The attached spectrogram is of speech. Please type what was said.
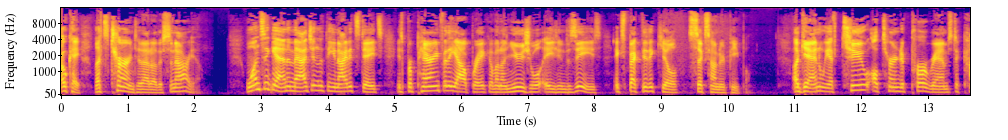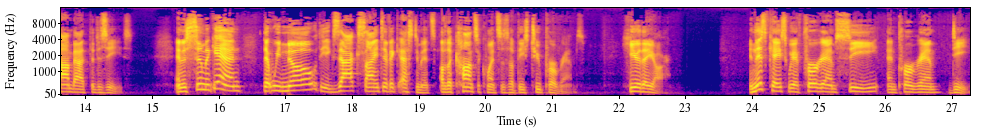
Okay, let's turn to that other scenario. Once again, imagine that the United States is preparing for the outbreak of an unusual Asian disease expected to kill 600 people. Again, we have two alternative programs to combat the disease. And assume again that we know the exact scientific estimates of the consequences of these two programs. Here they are. In this case, we have program C and program D.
